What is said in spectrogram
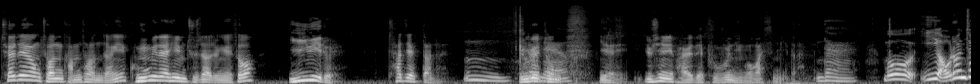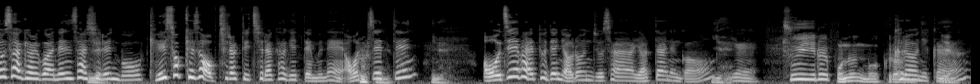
최재형 전 감사원장이 국민의힘 주자 중에서 2위를 차지했다는 음, 이게. 좀 예, 유심히 봐야 될 부분인 것 같습니다. 네. 뭐, 이 여론조사 결과는 사실은 뭐 계속해서 엎치락뒤치락 하기 때문에 어쨌든 예. 어제 발표된 여론조사였다는 거. 예. 예. 추이를 보는 뭐 그런 예. 그러니까요.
